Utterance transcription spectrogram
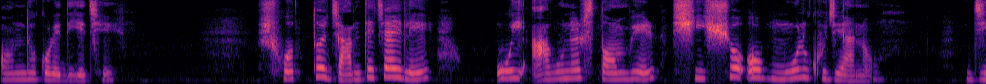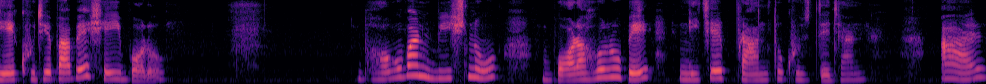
অন্ধ করে দিয়েছে। সত্য জানতে চাইলে ওই আগুনের স্তম্ভের শীর্ষ ও মূল খুঁজে আনো। যে খুঁজে পাবে সেই বড়। ভগবান বিষ্ণু বরাহরূপে নিচের প্রান্ত খুঁজতে যান আর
